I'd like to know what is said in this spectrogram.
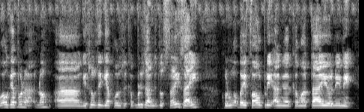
mao gyapon na no? Uh, gisusi gyapon sa kapulisan dito sa Talisay kung wa bay foul play ang kamatayon nini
